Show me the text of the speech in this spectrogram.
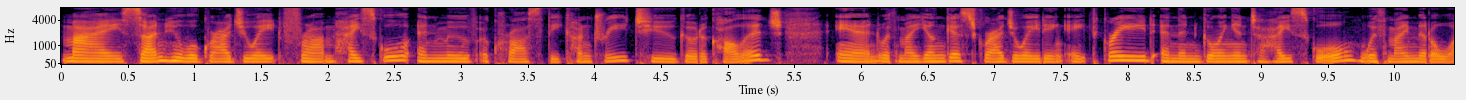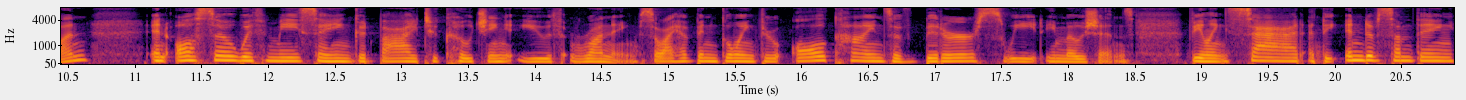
my son, who will graduate from high school and move across the country to go to college, and with my youngest graduating eighth grade and then going into high school with my middle one and also with me saying goodbye to coaching youth running. So I have been going through all kinds of bitter-sweet emotions, feeling sad at the end of something,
